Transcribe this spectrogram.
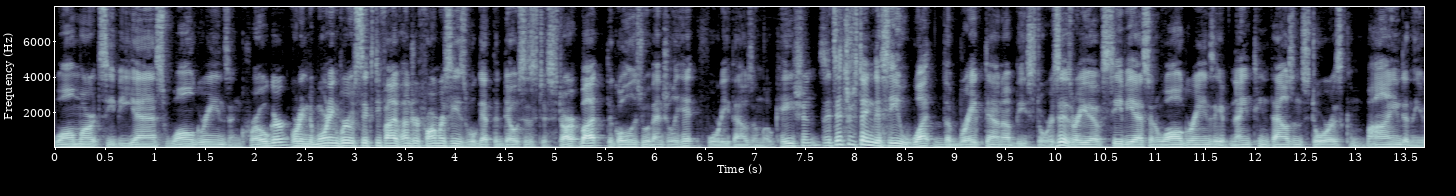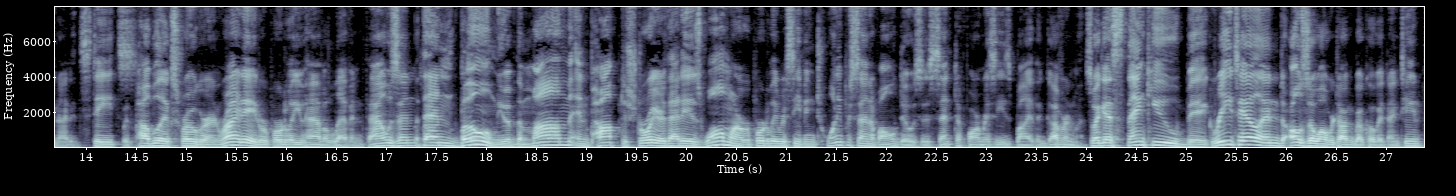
Walmart, CVS, Walgreens, and Kroger. According to Morning Brew, 6,500 pharmacies will get the doses to start, but the goal is to eventually hit 40,000 locations. It's interesting to see what the breakdown of these stores is, right? You have CVS and Walgreens, they have 19,000 stores combined in the United States. With Publix, Kroger, and Rite Aid, reportedly you have 11,000. But then, boom, you have the mom and pop destroyer that is Walmart reportedly receiving 20% of all doses sent to pharmacies by the government. So I guess thank you, big retail. And also, while we're talking about COVID 19,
